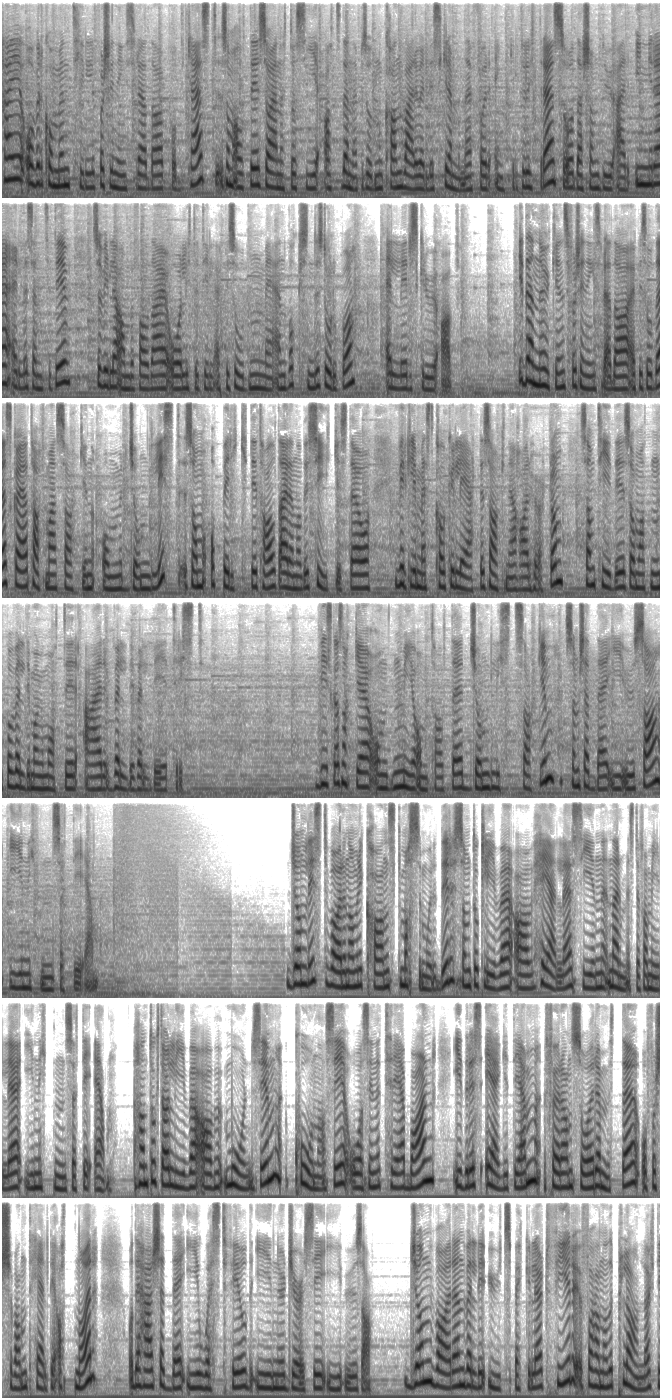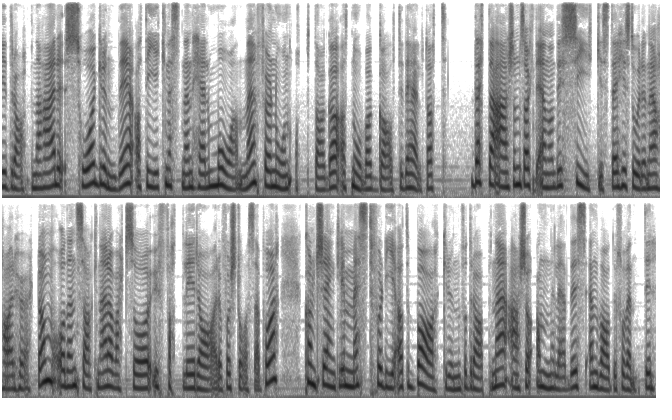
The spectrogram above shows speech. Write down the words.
Hei og velkommen til Forsvinningsfredag podcast. Som alltid så er jeg nødt til å si at denne episoden kan være veldig skremmende for enkelte lyttere, så dersom du er yngre eller sensitiv, så vil jeg anbefale deg å lytte til episoden med en voksen du stoler på, eller skru av. I denne ukens Forsyningsfredag-episode skal jeg ta for meg saken om John List, som oppriktig talt er en av de sykeste og virkelig mest kalkulerte sakene jeg har hørt om, samtidig som at den på veldig mange måter er veldig, veldig trist. Vi skal snakke om den mye omtalte John List-saken, som skjedde i USA i 1971. John List var en amerikansk massemorder som tok livet av hele sin nærmeste familie i 1971. Han tok da livet av moren sin, kona si og sine tre barn i deres eget hjem, før han så rømte og forsvant helt i 18 år. Og det her skjedde i Westfield i New Jersey i USA. John var en veldig utspekulert fyr, for han hadde planlagt de drapene her så grundig at det gikk nesten en hel måned før noen oppdaga at noe var galt i det hele tatt. Dette er som sagt en av de sykeste historiene jeg har hørt om, og den saken her har vært så ufattelig rar å forstå seg på, kanskje egentlig mest fordi at bakgrunnen for drapene er så annerledes enn hva du forventer.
